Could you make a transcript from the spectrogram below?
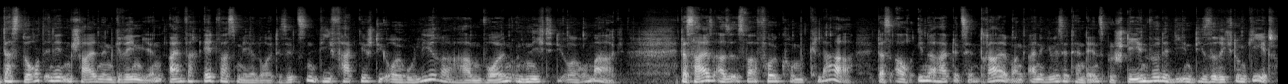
dass dort in den entscheidenden Gremien einfach etwas mehr Leute sitzen, die faktisch die Euro-Lira haben wollen und nicht die Euro-Mark. Das heißt also, es war vollkommen klar, dass auch innerhalb der Zentralbank eine gewisse Tendenz bestehen würde, die in diese Richtung geht.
